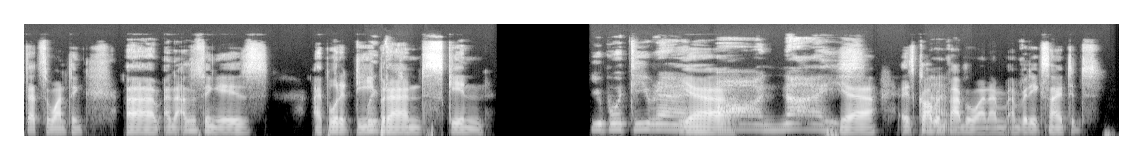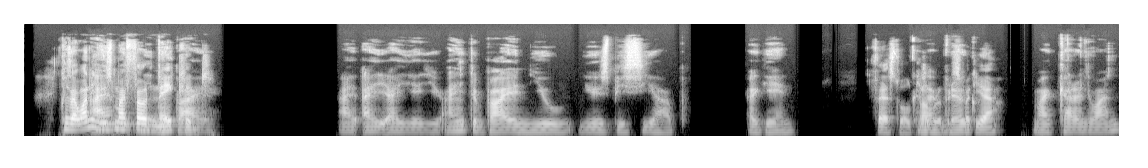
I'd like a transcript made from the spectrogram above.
that's the one thing. Um, and the other thing is I bought a dbrand skin. You bought dbrand. Yeah. Oh, nice. Yeah, it's carbon Nice. fiber one. I'm I'm very excited because I want to use my phone naked. I, I, I hear you. I need to buy a new USB C hub again. First world problems, but yeah. my current one,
